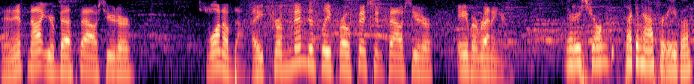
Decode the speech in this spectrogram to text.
And if not your best foul shooter, one of them, a tremendously proficient foul shooter, Ava Renninger. Very strong second half for Ava.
